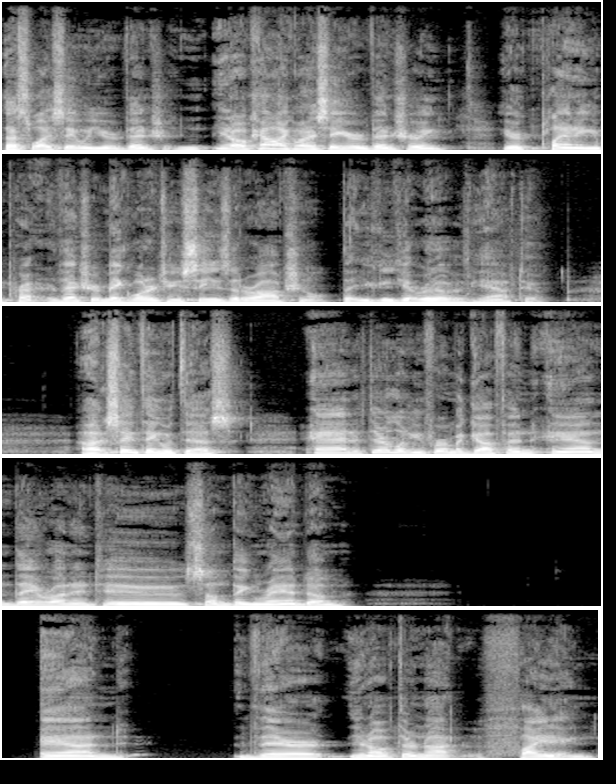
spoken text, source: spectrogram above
That's why I say when you're venturing, you know, kind of like when I say you're venturing you're planning adventure, make one or two scenes that are optional that you can get rid of if you have to. Uh, same thing with this. And if they're looking for a MacGuffin and they run into something random, and they're, you know, if they're not fighting,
